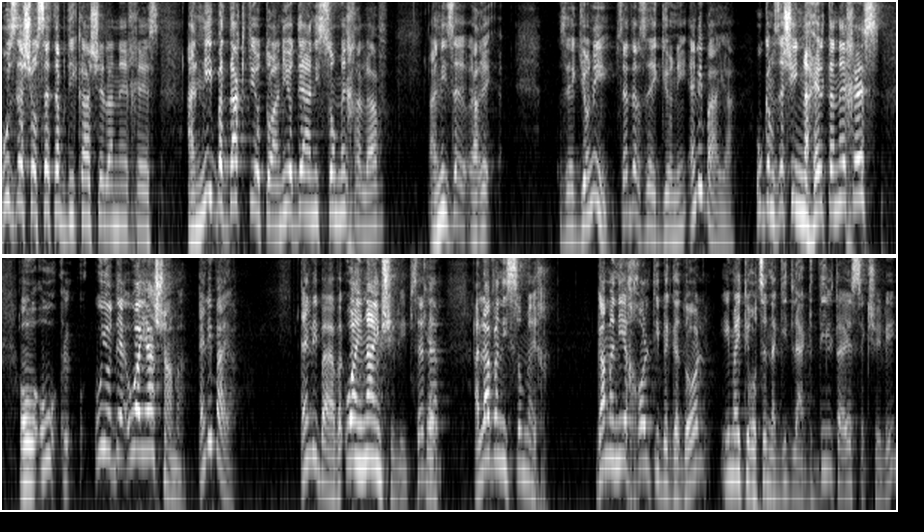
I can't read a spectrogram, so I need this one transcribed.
הוא זה שעושה את הבדיקה של הנכס. אני בדקתי אותו, אני יודע, אני סומך עליו. אני זה, הרי זה הגיוני, בסדר? זה הגיוני, אין לי בעיה. הוא גם זה שינהל את הנכס, או הוא, הוא יודע, הוא היה שם, אין לי בעיה. אין לי בעיה, אבל הוא העיניים שלי, בסדר? כן. עליו אני סומך. גם אני יכולתי בגדול, אם הייתי רוצה נגיד להגדיל את העסק שלי,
